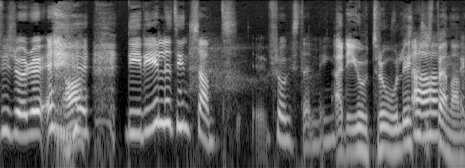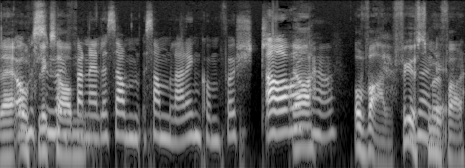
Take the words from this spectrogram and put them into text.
förstår du? Ja. det, det är lite intressant frågeställning. Ja, det är otroligt Ja, spännande Om och liksom, smurfarna eller sam samlaren kom först. Ja, ja, och varför just smurfar?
